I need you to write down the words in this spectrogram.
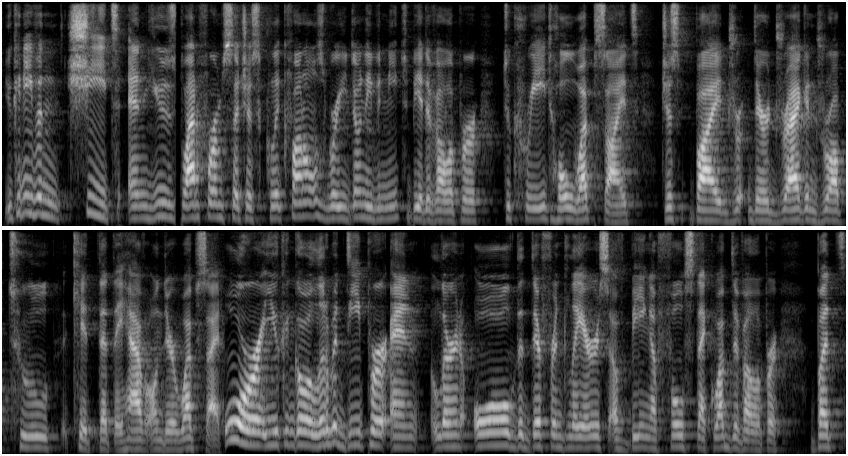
you can even cheat and use platforms such as ClickFunnels where you don't even need to be a developer to create whole websites just by dr their drag and drop tool kit that they have on their website. Or you can go a little bit deeper and learn all the different layers of being a full stack web developer, but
